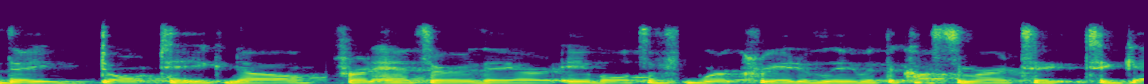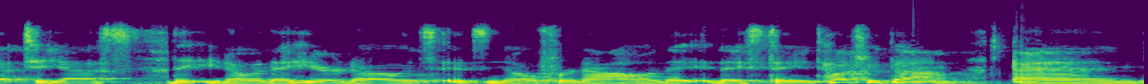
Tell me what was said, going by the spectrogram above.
They don't take no for an answer. They are able to work creatively with the customer to to get to yes. They you know, when they hear no, it's it's no for now, and they they stay in touch with them, and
